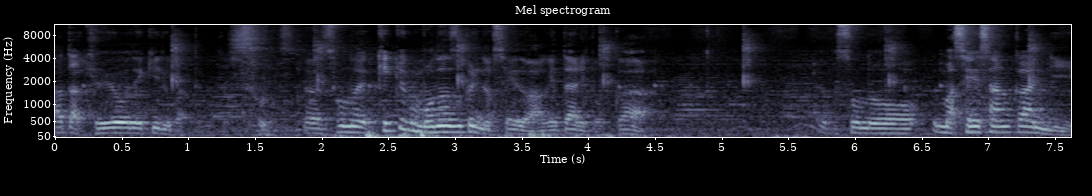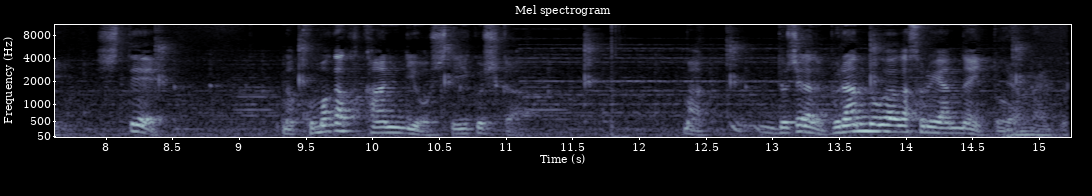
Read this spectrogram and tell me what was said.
あとは許容できるかってことですそうですね。だからその結局ものづくりの精度を上げたりとかその、まあ、生産管理して、まあ、細かく管理をしていくしか、まあ、どちらかというとブランド側がそれやんないと。やんないと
